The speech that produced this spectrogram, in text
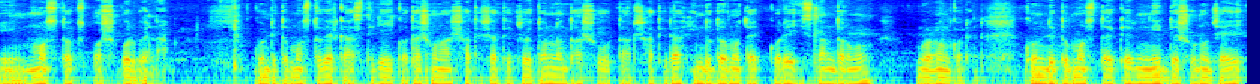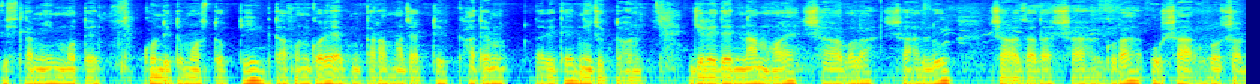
এই মস্তক স্পর্শ করবে না। কুণ্ঠিত মস্তকের কাছ থেকে এই কথা শোনার সাথে সাথে চৈতন্য দাস তার সাথীরা হিন্দু ধর্ম ত্যাগ করে ইসলাম ধর্ম গ্রহণ করেন। খণ্ডিত মস্তকের নির্দেশ অনুযায়ী ইসলামী মতে খণ্ডিত মস্তকটি দাফন করে এবং তারা মাজারটির খাদেমদারিতে নিযুক্ত হন। জেলেদের নাম হয় শাহবলা শাহলু শাহজাদা শাহ গোড়া ও শাহ রোশন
